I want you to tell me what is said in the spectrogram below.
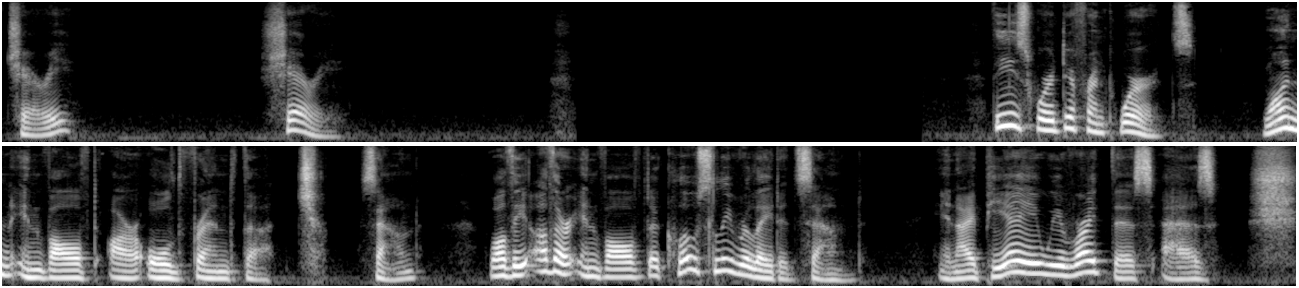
Cherry, sherry. These were different words. One involved our old friend the ch sound, while the other involved a closely related sound. In IPA, we write this as sh.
